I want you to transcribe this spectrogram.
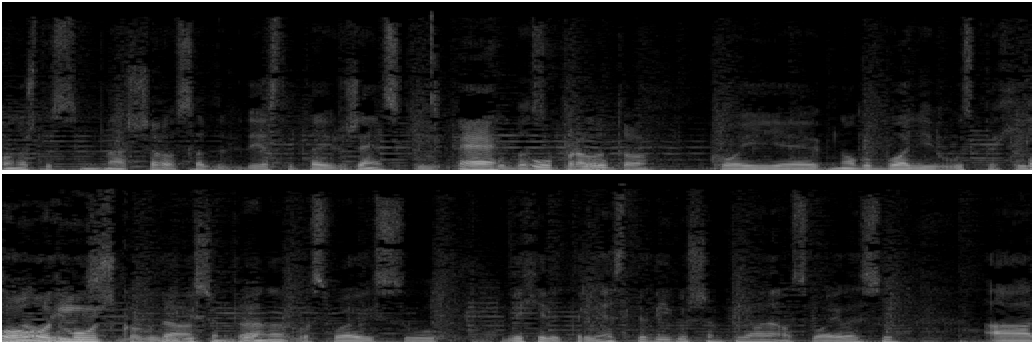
ono što sam našao sad jeste taj ženski E, upravo klub, to. koji je mnogo bolji uspeh je O- od muškog, da, Ligi šampiona, da. osvojili su 2013. Ligu šampiona, osvojile su, a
